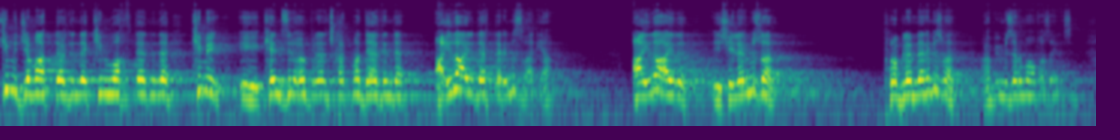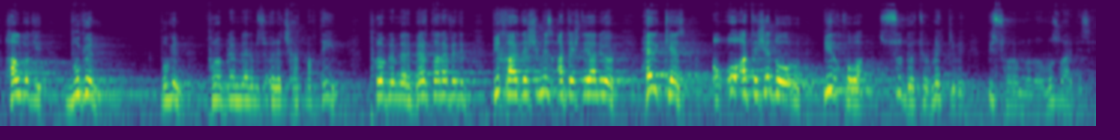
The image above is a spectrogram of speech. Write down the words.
kimi cemaat derdinde, kimi vakıf derdinde, kimi e, kendisini ön plana çıkartma derdinde ayrı ayrı dertlerimiz var ya. Ayrı ayrı e, şeylerimiz var. Problemlerimiz var. Rabbim bizleri muhafaza eylesin. Halbuki bugün bugün problemlerimizi öne çıkartmak değil. Problemleri bertaraf edip bir kardeşimiz ateşte yanıyor. Herkes o, ateşe doğru bir kova su götürmek gibi bir sorumluluğumuz var bizim.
